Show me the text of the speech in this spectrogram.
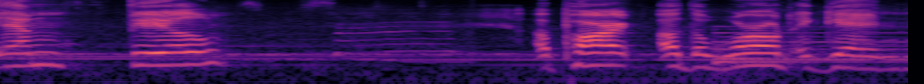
them feel a part of the world again.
